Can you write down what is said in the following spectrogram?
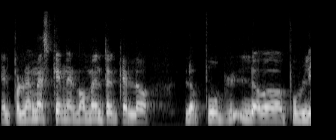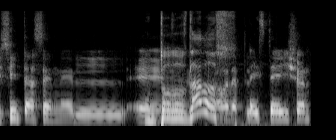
El problema es que en el momento en que lo, lo, pub- lo publicitas en el... eh, En todos lados. de PlayStation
